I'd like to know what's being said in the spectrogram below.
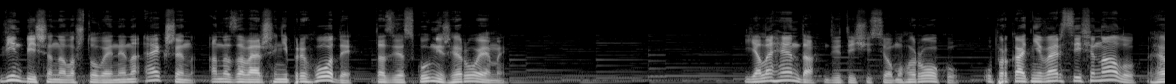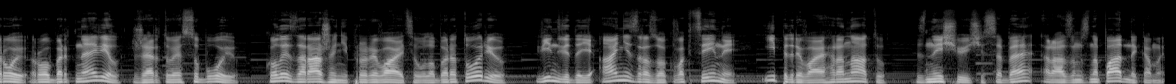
Він більше налаштовує не на екшен, а на завершені пригоди та зв'язку між героями. Я легенда 2007 року. У прокатній версії фіналу герой Роберт Невіл жертвує собою. Коли заражені прориваються у лабораторію, він віддає Ані зразок вакцини і підриває гранату, знищуючи себе разом з нападниками.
